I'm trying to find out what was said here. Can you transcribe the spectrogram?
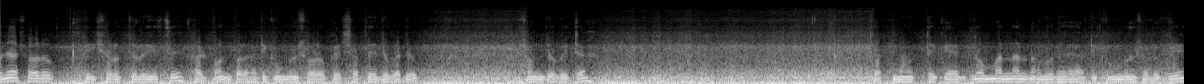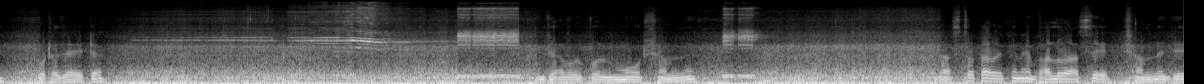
সোজা সড়ক, এই সড়ক চলে গেছে। হাটবনপাড়া হাটিকুমরুল সড়কের সাথে যোগাযোগ, সংযোগ এটা। চাটমোহর থেকে একদম মান্নাননগর হয়ে হাটিকুমরুল সড়কে ওঠা যায় এটা। জাবরপোল মোড় সামনে। রাস্তাটাও এখানে ভালো আছে, সামনে যে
